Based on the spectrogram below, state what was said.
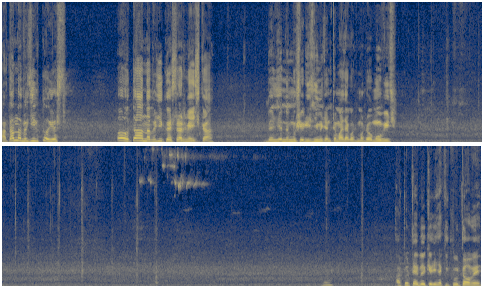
A tam naprzeciwko jest, o tam naprzeciwko jest Straż Miejska. Będziemy musieli z nimi ten temat jakoś może omówić. A tutaj był kiedyś taki kultowy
